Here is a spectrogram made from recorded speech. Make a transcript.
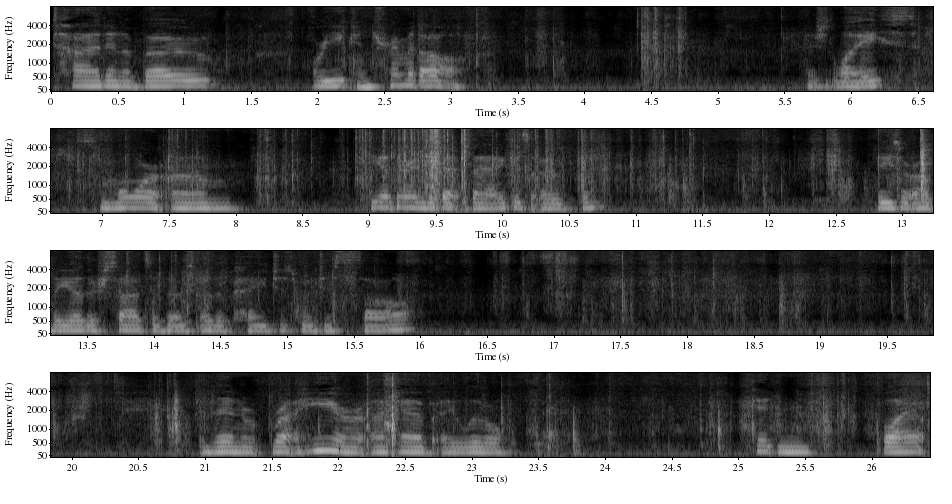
tied in a bow or you can trim it off. There's lace. Some more, um, the other end of that bag is open. These are all the other sides of those other pages we just saw. And then right here, I have a little hidden flap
